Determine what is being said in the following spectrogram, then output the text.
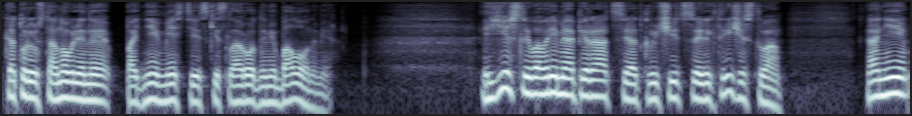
которые установлены под ней вместе с кислородными баллонами. Если во время операции отключится электричество, они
